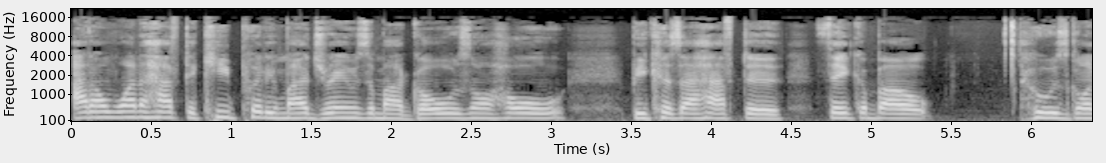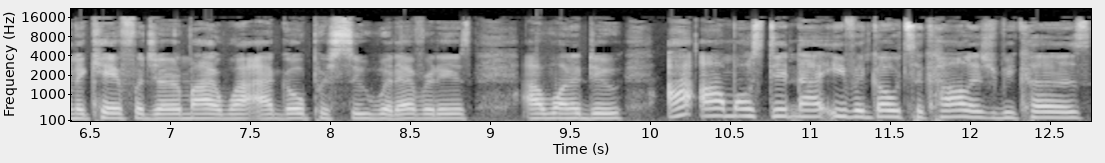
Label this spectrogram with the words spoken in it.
I don't want to have to keep putting my dreams and my goals on hold because I have to think about who's going to care for Jeremiah while I go pursue whatever it is I want to do. I almost did not even go to college because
